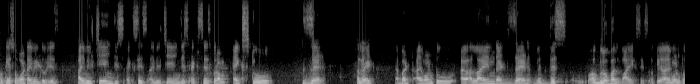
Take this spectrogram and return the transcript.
Okay so what I will do is I will change this axis. I will change this axis from X to Z all right but I want to uh, align that Z with this uh, global Y axis okay? I want to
